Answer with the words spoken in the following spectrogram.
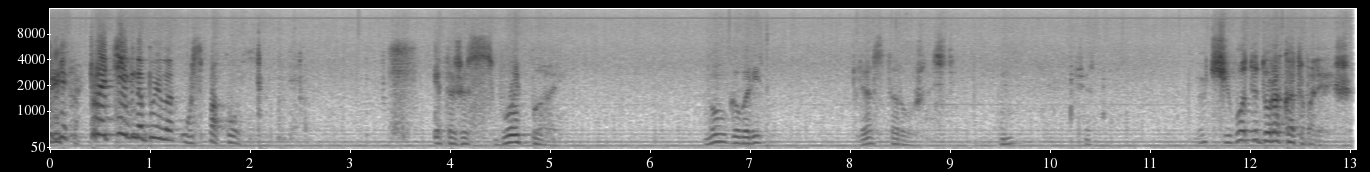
Мне перестань. противно было. Успокойся. Это же свой парень. Ну, говорит, для осторожности. Сейчас. Ну, чего ты дурака-то валяешь?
